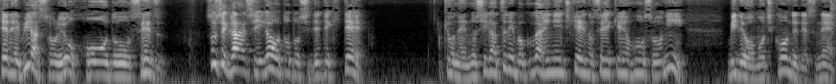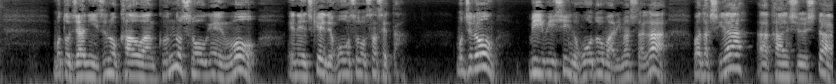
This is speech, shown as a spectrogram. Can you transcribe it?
テレビはそれを報道せず、そしてガーシーが一昨年出てきて、去年の4月に僕が NHK の政見放送にビデオを持ち込んでですね、元ジャニーズのカウアン君の証言を NHK で放送させた。もちろん BBC の報道もありましたが、私が監修した、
